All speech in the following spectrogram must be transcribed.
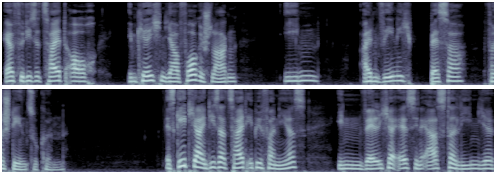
er für diese Zeit auch im Kirchenjahr vorgeschlagen, ihn ein wenig besser verstehen zu können. Es geht ja in dieser Zeit Epiphanias in welcher es in erster Linie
